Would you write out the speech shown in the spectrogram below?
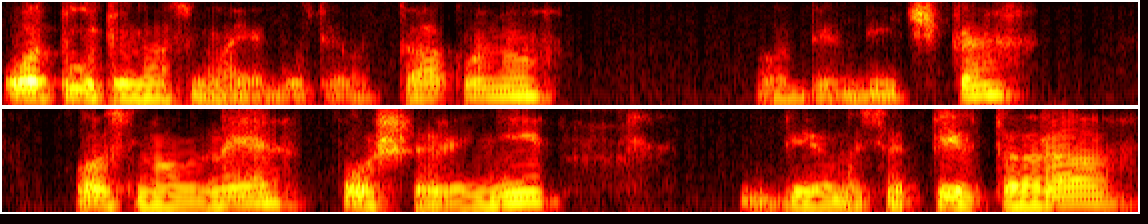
Отут у нас має бути отак воно. Одиничка. Основне по ширині. Дивимося, півтора.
